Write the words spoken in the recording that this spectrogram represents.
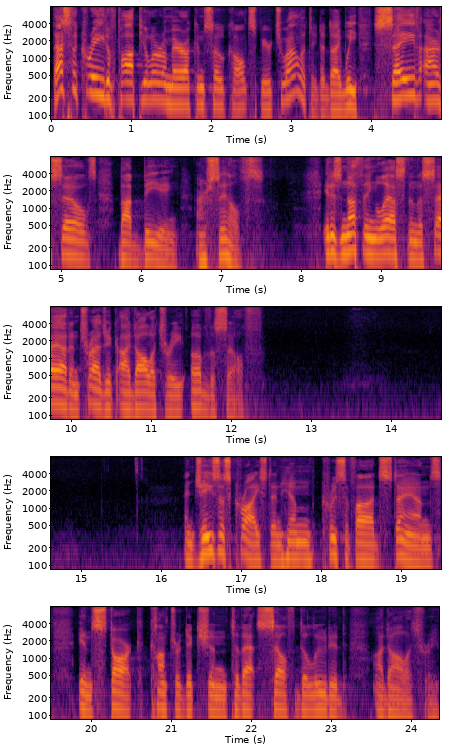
That's the creed of popular American so called spirituality today. We save ourselves by being ourselves. It is nothing less than the sad and tragic idolatry of the self. And Jesus Christ and Him crucified stands in stark contradiction to that self deluded idolatry.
